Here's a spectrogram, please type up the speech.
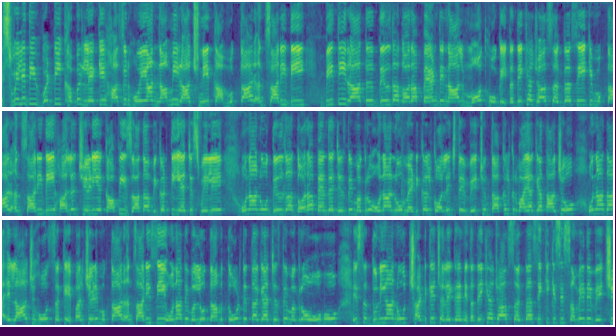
ਇਸ ਵੇਲੇ ਦੀ ਵੱਡੀ ਖਬਰ ਲੈ ਕੇ ਹਾਜ਼ਰ ਹੋਏ ਆ ਨਾਮੀ ਰਾਜਨੇਤਾ ਮੁਖਤਾਰ ਅੰਸਾਰੀ ਦੀ ਬੀਤੀ ਰਾਤ ਦਿਲ ਦਾ ਦੌਰਾ ਪੈਣ ਦੇ ਨਾਲ ਮੌਤ ਹੋ ਗਈ। ਤਾਂ ਦੇਖਿਆ ਜਾ ਸਕਦਾ ਸੀ ਕਿ ਮੁਖਤਾਰ ਅੰਸਾਰੀ ਦੀ ਹਾਲਤ ਜਿਹੜੀ ਹੈ ਕਾਫੀ ਜ਼ਿਆਦਾ ਵਿਗੜਦੀ ਹੈ। ਜਿਸ ਵੇਲੇ ਉਹਨਾਂ ਨੂੰ ਦਿਲ ਦਾ ਦੌਰਾ ਪੈਂਦਾ ਜਿਸ ਦੇ ਮਗਰੋਂ ਉਹਨਾਂ ਨੂੰ ਮੈਡੀਕਲ ਕਾਲਜ ਦੇ ਵਿੱਚ ਦਾਖਲ ਕਰਵਾਇਆ ਗਿਆ ਤਾਂ ਜੋ ਉਹਨਾਂ ਦਾ ਇਲਾਜ ਹੋ ਸਕੇ। ਪਰ ਜਿਹੜੇ ਮੁਖਤਾਰ ਅੰਸਾਰੀ ਸੀ, ਉਹਨਾਂ ਦੇ ਵੱਲੋਂ ਦਮ ਤੋੜ ਦਿੱਤਾ ਗਿਆ ਜਿਸ ਦੇ ਮਗਰੋਂ ਉਹ ਇਸ ਦੁਨੀਆ ਨੂੰ ਛੱਡ ਕੇ ਚਲੇ ਗਏ ਨੇ। ਤਾਂ ਦੇਖਿਆ ਜਾ ਸਕਦਾ ਸੀ ਕਿ ਕਿਸੇ ਸਮੇਂ ਦੇ ਵਿੱਚ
